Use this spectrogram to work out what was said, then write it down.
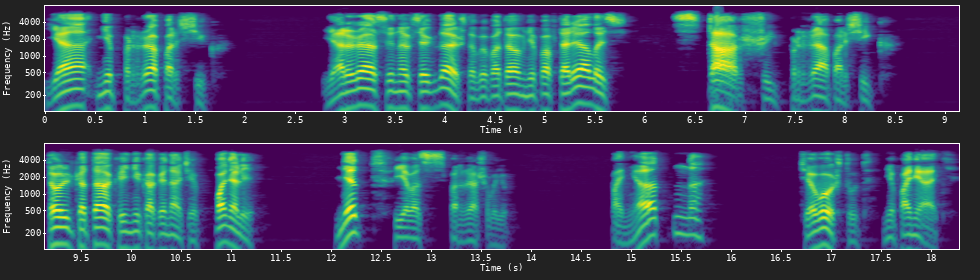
я не прапорщик. Я раз и навсегда, чтобы потом не повторялось, старший прапорщик. Только так и никак иначе, поняли? — нет, я вас спрашиваю. Понятно. Чего ж тут не понять?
